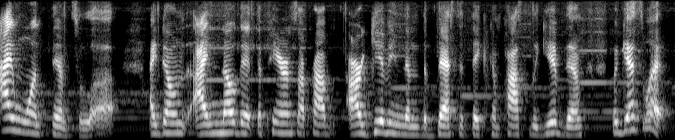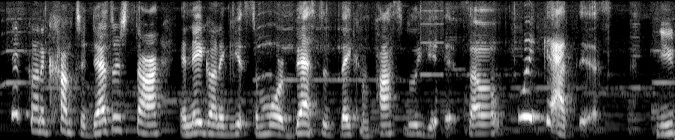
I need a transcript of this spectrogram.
I want them to love. I don't, I know that the parents are probably are giving them the best that they can possibly give them. But guess what? They're to come to Desert Star and they're to get some more best that they can possibly get. So we got this. You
